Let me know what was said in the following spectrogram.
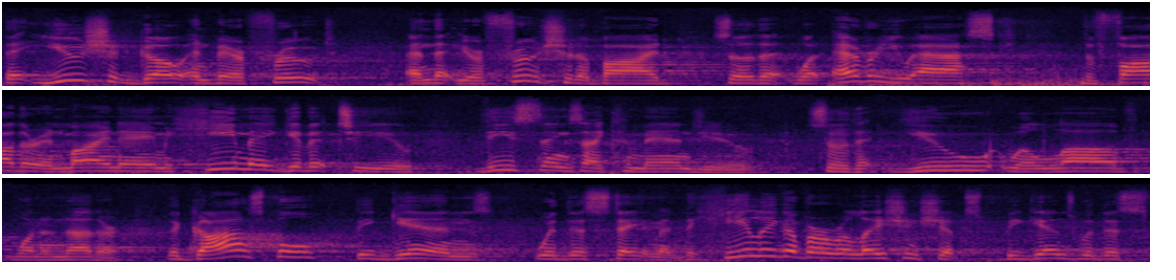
that you should go and bear fruit, and that your fruit should abide, so that whatever you ask the Father in my name, he may give it to you. These things I command you, so that you will love one another. The gospel begins with this statement. The healing of our relationships begins with this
